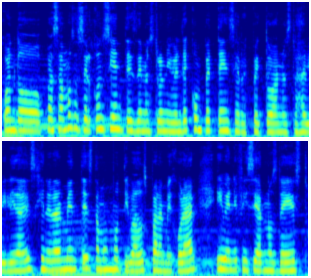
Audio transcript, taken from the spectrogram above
Cuando pasamos a ser conscientes de nuestro nivel de competencia respecto a nuestras habilidades, generalmente estamos motivados para mejorar y beneficiarnos de esto.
